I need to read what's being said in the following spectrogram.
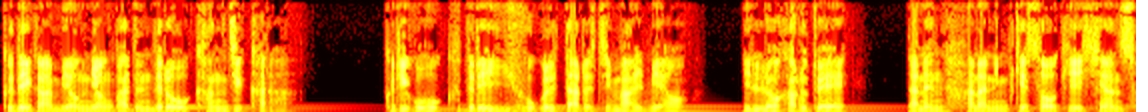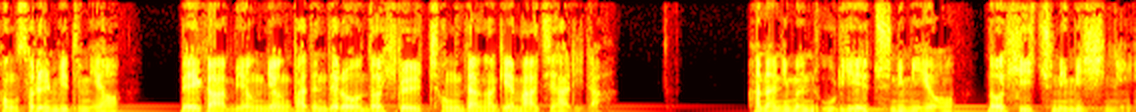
그대가 명령받은 대로 강직하라. 그리고 그들의 유혹을 따르지 말며 일러 가로되 나는 하나님께서 계시한 성서를 믿으며 내가 명령받은 대로 너희를 정당하게 맞이하리라. 하나님은 우리의 주님이요 너희 주님이시니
